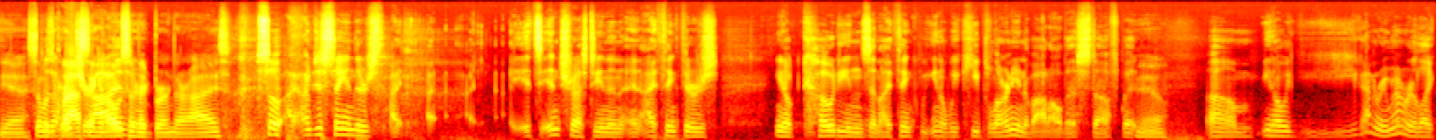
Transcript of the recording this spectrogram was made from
Yeah, someone's it hurt your glassing and all of a sudden or- they burn their eyes. so I, I'm just saying there's I, I, I- it's interesting and, and I think there's you know coatings and I think you know we keep learning about all this stuff but Yeah, um, you know you got to remember like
